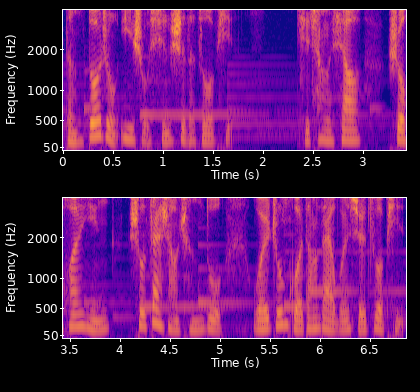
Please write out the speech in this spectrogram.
等多种艺术形式的作品，其畅销、受欢迎、受赞赏程度为中国当代文学作品，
